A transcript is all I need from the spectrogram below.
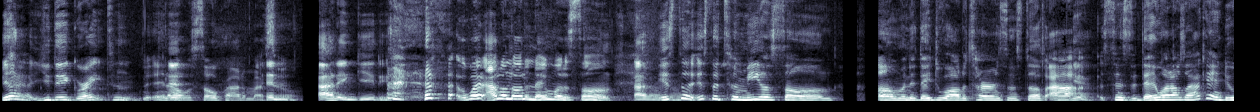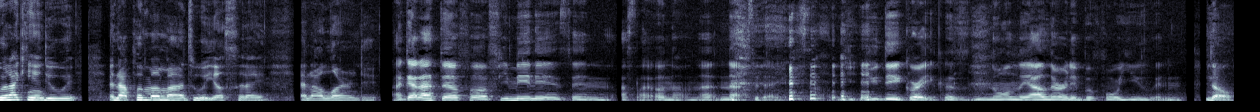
Yeah, you did great too. And, and I was so proud of myself. And I didn't get it. what I don't know the name of the song. I don't it's know. the it's the Tamia song. Um, when they do all the turns and stuff, I Yeah. since the day when I was like, I can't do it, I can't do it, and I put my mind to it yesterday, and I learned it. I got out there for a few minutes and I was like, oh no, not not today. So you, you did great because normally I learn it before you. And No,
